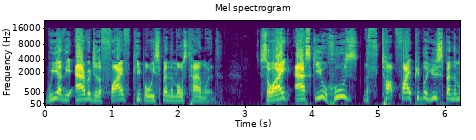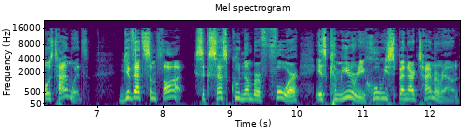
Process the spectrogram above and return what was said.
we are the average of the five people we spend the most time with. So I ask you, who's the top five people you spend the most time with? Give that some thought. Success clue number four is community, who we spend our time around.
